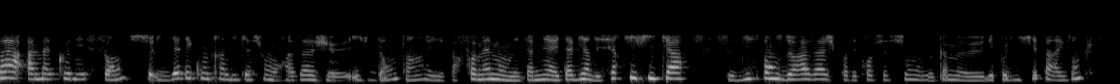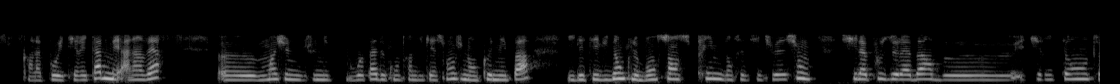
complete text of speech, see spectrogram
Pas à ma connaissance. Il y a des contre-indications au rasage euh, évidentes hein, et parfois même on est amené à établir des certificats de dispense de rasage pour des professions euh, comme euh, les policiers par exemple, quand la peau est irritable. Mais à l'inverse, moi je, ne vois pas de contre-indication, je n'en connais pas. Il est évident que le bon sens prime dans cette situation. Si la pousse de la barbe est irritante,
